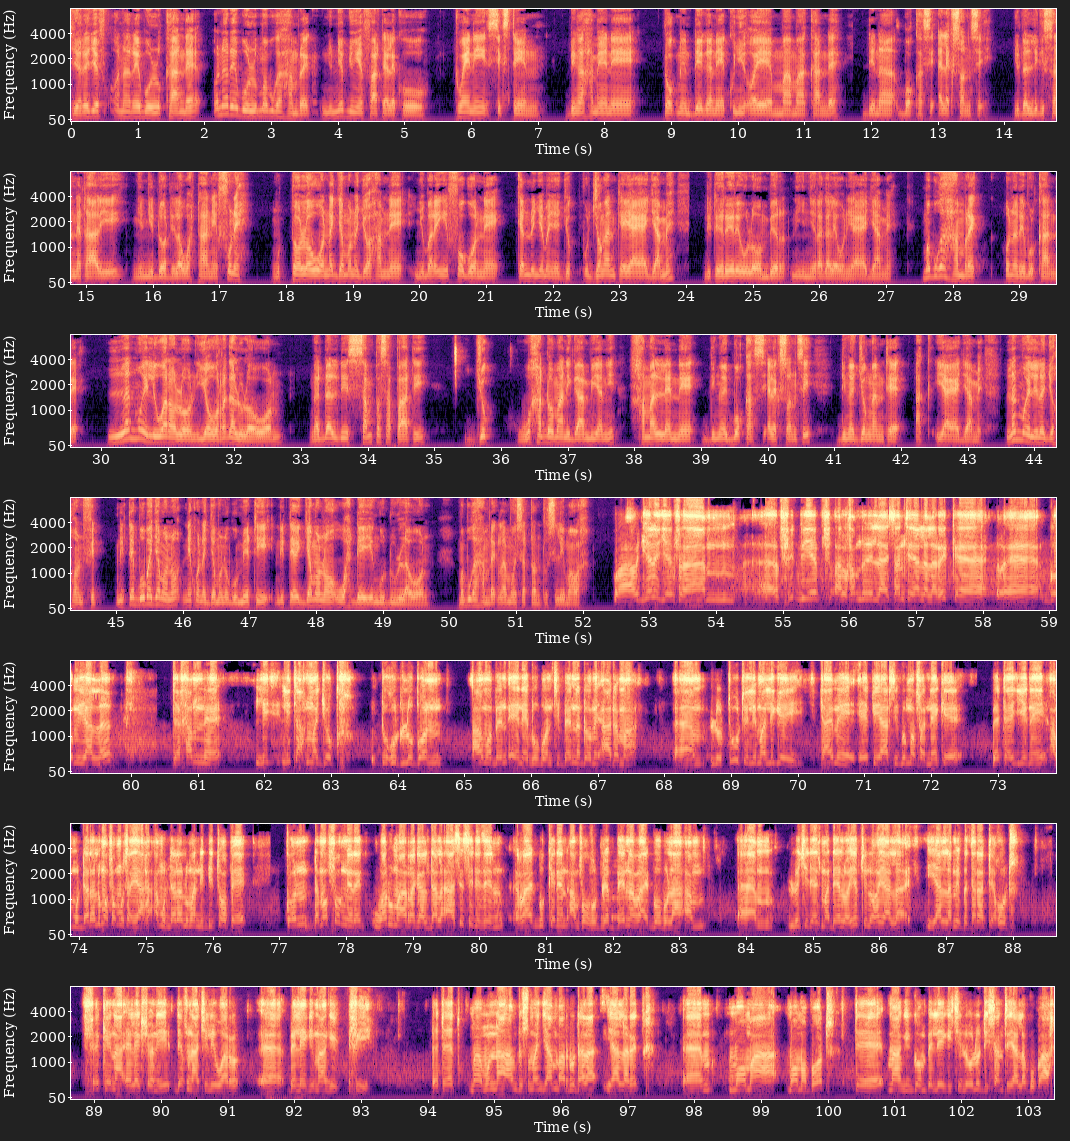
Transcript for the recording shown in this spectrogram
jërëjëf honorable Kande honorable ma bugg a xam rek ñun ñëpp ñu ngi fàttale ko 2016 bi nga xamee ne toog nañ dégg ne ku ñuy ooyee Mama Kande dina bokk si élection si ñu dal di gis sa netaal yi ñun ñu door di la waxtaanee fu ne mu tolloo woon nag jamono joo xam ne ñu bari ngi foogoon ne kenn du ñemeñ a jóg pour jongante Yaya Jammeh di te réeréewuloo mbir ni ñun ñi ragale woon Yaya Jammeh ma bugg a xam rek honorable Kande lan mooy li waraloon yow ragaluloo woon nga daldi sampa sa paati jóg waxa doomaani Gambian yi xamal leen ne di nga bokk si élection si di nga jongante ak Yaya Jammeh lan mooy li la joxoon fit ndaxte booba jamono nekkoon na jamono gu métti ndaxte jamono wax dee yëngu dul la woon ma bugg a xam rek lan mooy sa tontu si li ma wax. waaw jërëjëf fit bi yëpp alhamdulilah sant yàlla la rek gom yàlla te xam ne li li tax ma jóg duxut lu bon awma benn ene bu bon ci benn doomi aadama lu tuuti li ma liggéey time APRC bu ma fa nekkee ba tey jii nii amul dara lu ma fa musa yaax amul dara lu ma nit di toppee kon dama foog ne rek waruma ragal dala à ce citizen right bu keneen am foofu benn right boobu laa am lu ci des ma delloo yëpp ci loxo yàlla yàlla mi ba dara texut fekkee naa élection yi def naa ci li war ba léegi maa ngi fii peut-être ma mun naa am du suma njàmbar du dara yàlla rek moo ma moo ma boot te maa ngi gom ba léegi ci loolu di sant yàlla bu baax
